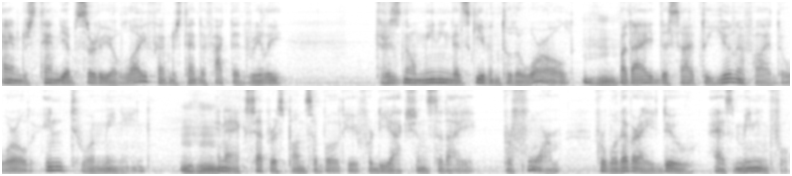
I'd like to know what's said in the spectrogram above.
I understand the absurdity of life. I understand the fact that really there is no meaning that's given to the world, Mm-hmm. but I decide to unify the world into a meaning. Mm-hmm. And I accept responsibility for the actions that I perform, for whatever I do as meaningful.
